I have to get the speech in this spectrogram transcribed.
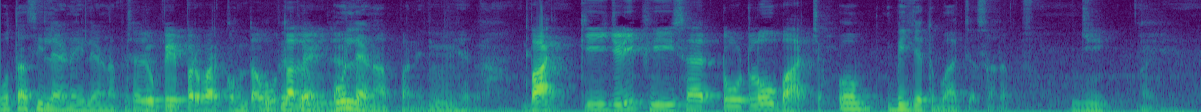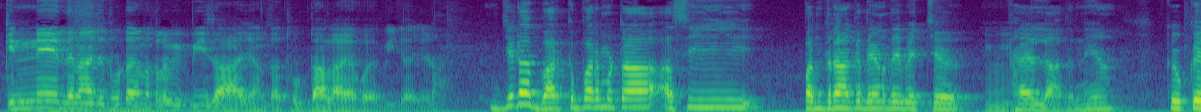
ਉਹ ਤਾਂ ਅਸੀਂ ਲੈਣਾ ਹੀ ਲੈਣਾ ਅੱਛਾ ਜੋ ਪੇਪਰ ਵਰਕ ਹੁੰਦਾ ਉਹ ਤਾਂ ਲੈਣੀ ਉਹ ਲੈਣੀ। ਆਪਾਂ ਨੇ ਜੋ ਵੀ ਹੈਗਾ। ਬਾਕੀ ਜਿਹੜੀ ਫੀਸ ਹੈ ਟੋਟਲ ਉਹ ਬਾਅਦ ਚ। ਉਹ ਬੀਜੇ ਤੋਂ ਬਾਅਦ ਚ ਸਾਰਾ ਕੁਝ ਜੀ। ਕਿੰਨੇ ਦਿਨਾਂ ਚ ਤੁਹਾਡਾ ਮਤਲਬ ਵੀ ਵੀਜ਼ਾ ਆ ਜਾਂਦਾ ਤੁਹਾਡਾ ਲਾਇਆ ਹੋਇਆ ਵੀਜ਼ਾ ਜਿਹੜਾ? ਜਿਹੜਾ ਵਰਕ ਪਰਮਿਟ ਆ ਅਸੀਂ 15 ਕੁ ਦਿਨ ਦੇ ਵਿੱਚ ਫਾਈਲ ਲਾ ਦਿੰਨੇ ਆ ਕਿਉਂਕਿ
